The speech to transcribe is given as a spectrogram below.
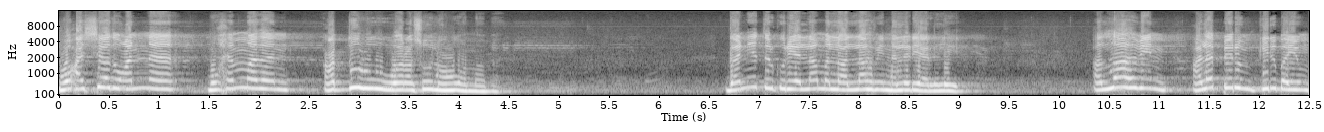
وأشهد أن முஹம்மதன் அப்துல் வரசூலுஹு அம்மாபா கண்ணியத்திற்குரிய எல்லாம் அல்ல அல்லாஹுவின் நல்லடியார்களே. அல்லாஹுவின் அளப்பெரும் கிருபையும்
